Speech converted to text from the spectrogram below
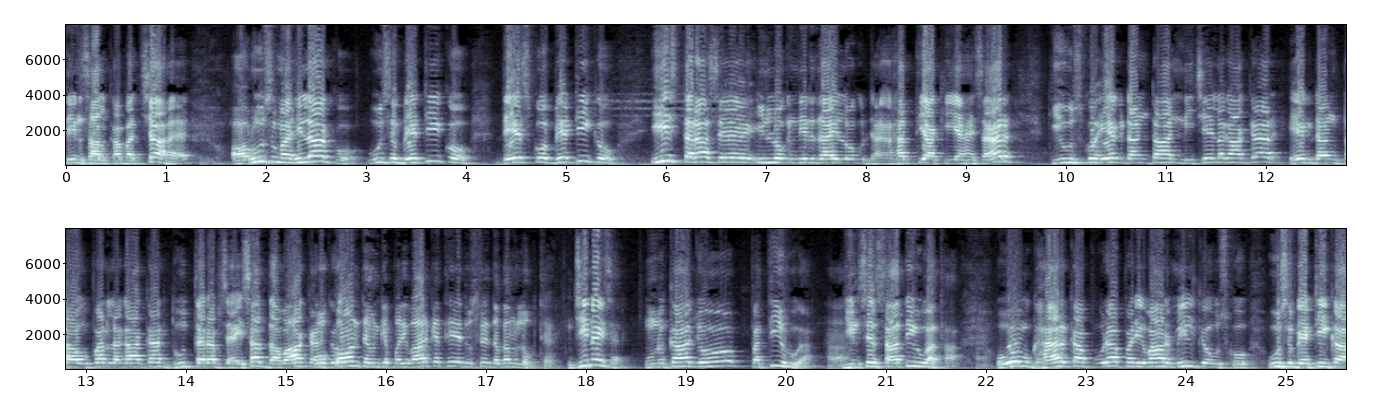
तीन साल का बच्चा है, और उस महिला को, उस बेटी को, देश को, बेटी को, इस तरह से इन लोग, निर्दयी लोग हत्या किए हैं, सर। कि उसको एक डंटा नीचे लगाकर एक डंटा ऊपर लगाकर दो तरफ़ से ऐसा दबा वो कर कौन थे उनके परिवार के थे दूसरे दबंग लोग थे जी नहीं सर उनका जो पति हुआ हाँ। जिनसे शादी हुआ था हाँ। वो घर का पूरा परिवार मिल के उसको उस बेटी का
